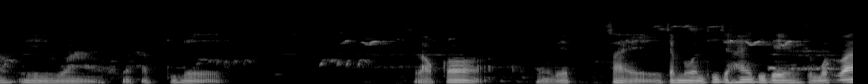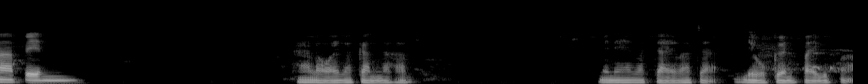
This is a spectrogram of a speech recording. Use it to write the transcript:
L A Y นะครับ delay เราก็วงเล็บใส่จำนวนที่จะให้ดีเลย์สมมติว่าเป็น 500 แล้วกันนะครับ ไม่แน่ว่าใจว่าจะเร็วเกินไปหรือเปล่า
